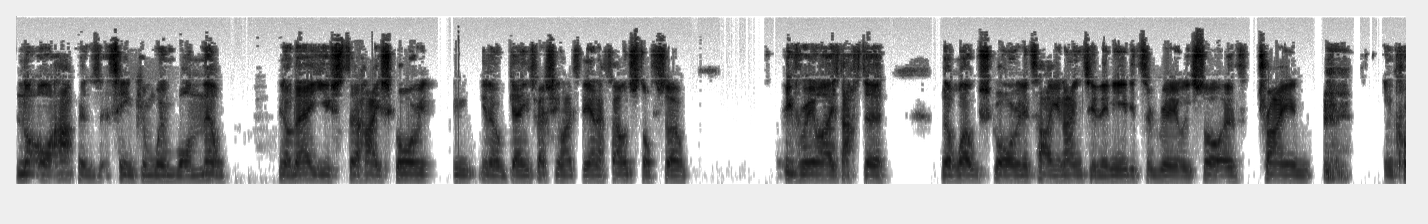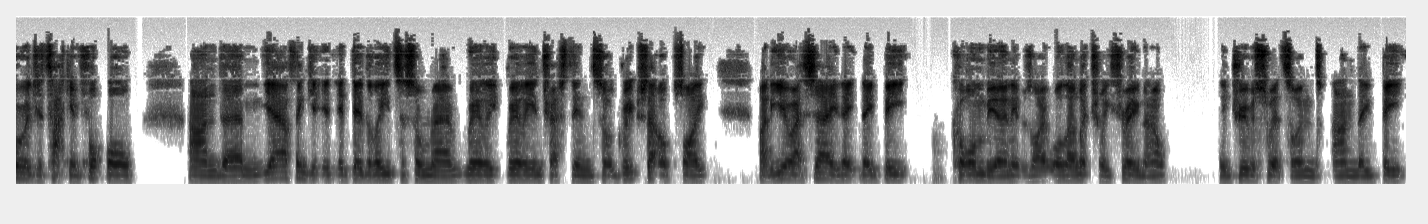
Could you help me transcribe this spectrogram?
not what happens. A team can win one 0 You know, they're used to high scoring, you know, games, especially like the NFL and stuff. So we've realised after the low scoring Italia 90, they needed to really sort of try and encourage attacking football. And um, yeah, I think it, it, did lead to some uh, really, really interesting sort of group setups. Like, like the USA, they, they beat Colombia, and it was like, well, they're literally through now. They drew with Switzerland and they beat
